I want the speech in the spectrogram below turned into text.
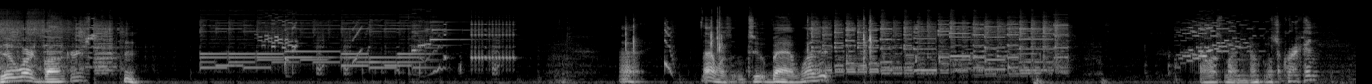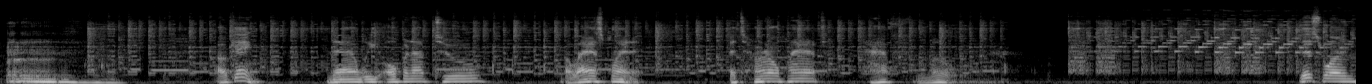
Good work, Bonkers. Hmm. Alright. That wasn't too bad, was it? How's my knuckles cracking? okay. Now we open up to the last planet. Eternal Planet Half Moon. This one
